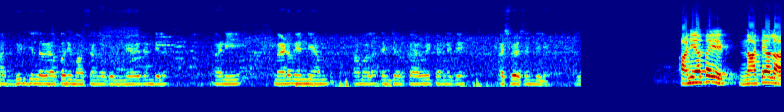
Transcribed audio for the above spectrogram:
आज बीड जिल्हा व्यापारी महासंघाकडून निवेदन दिलं आणि मॅडम यांनी आम आम्हाला त्यांच्यावर कारवाई करण्याचे आश्वासन दिले. आणि आता एक नात्याला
